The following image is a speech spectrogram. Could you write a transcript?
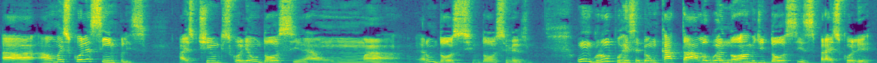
a, a uma escolha simples. Eles tinham que escolher um doce, né, uma, era um doce, um doce mesmo. Um grupo recebeu um catálogo enorme de doces para escolher.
